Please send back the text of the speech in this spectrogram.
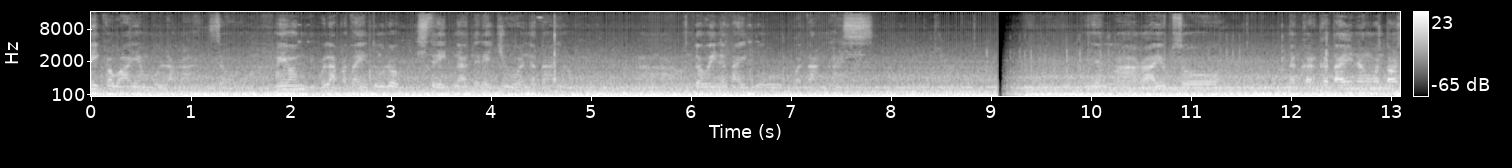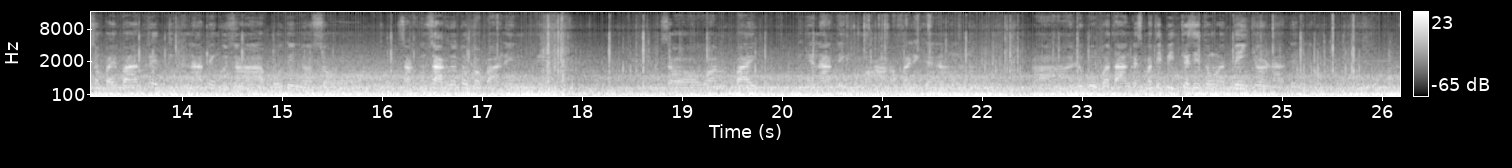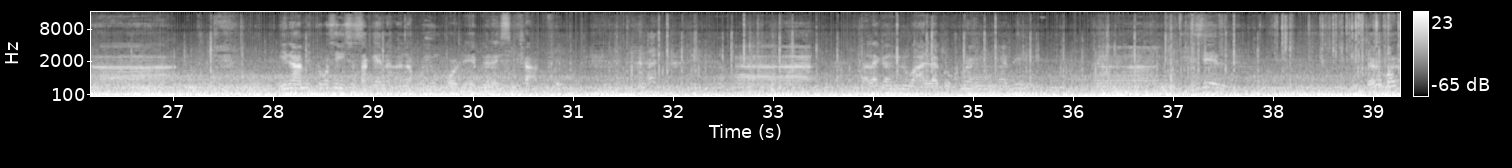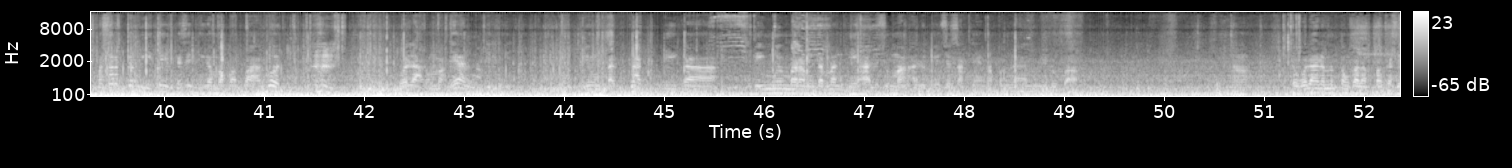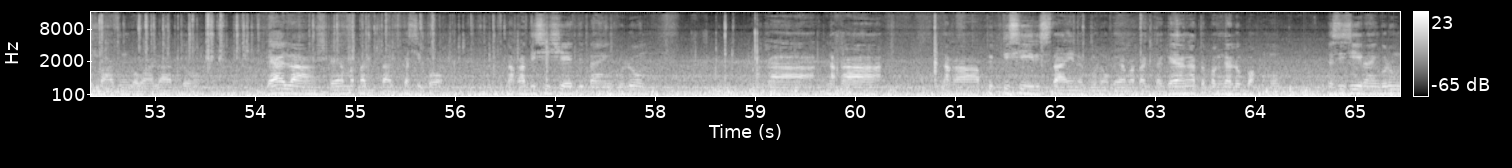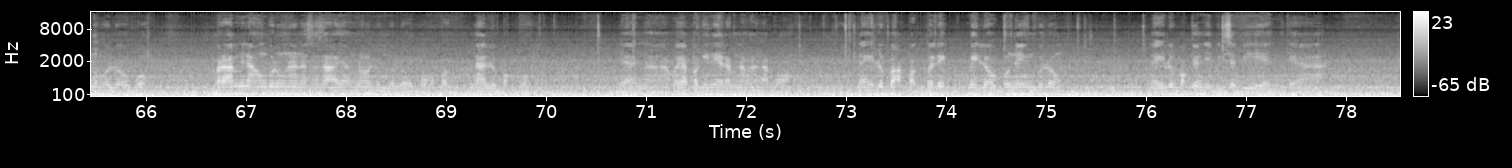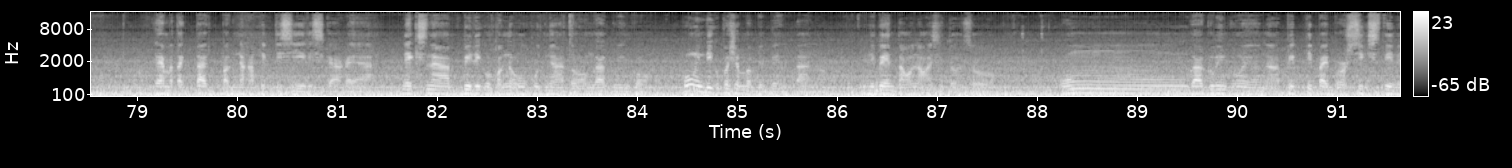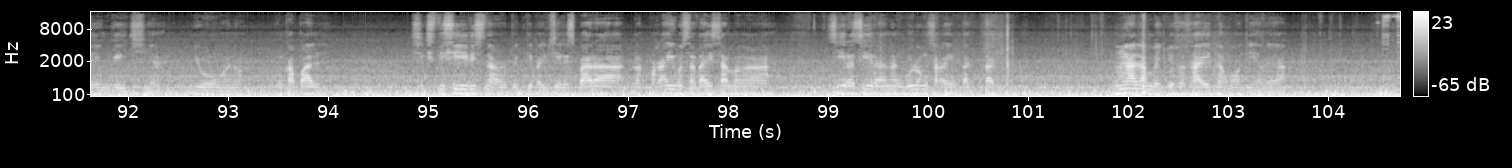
may kawayang Bulacan. So, ngayon, wala pa tayong tulog. Straight na, diretsuhan na tayo. Way na tayo to Batangas. Yan mga kayop. So, nagkarga tayo ng 1,500. Tingnan natin kung saan aabutin. No? So, saktong-sakto to, baba rate. So, 1.5. Tingnan natin kung makakabalik ka ng ah, Lubo, Batangas. Matipid kasi itong adventure natin. No? Ah, ginamit ko kasi yung sasakyan ng anak ko, yung Ford Everest. Grabe. Ah, talagang lumalagok ng ano eh, ng diesel. Pero ma- masarap gamitin kasi hindi ka mapapagod. Wala kang makyan. Yung tagtag, hindi ka hindi mo maramdaman, hindi halos umaalog yung sasakyan kapag naluluba. No? So wala naman tong kalampag kasi bagong gawa lahat to. Kaya lang, kaya matagtag kasi po naka 17 tayong gulong. Naka naka naka 50 series tayo na gulong kaya matagtag. Kaya nga to pag nalubak mo, nasisira yung gulong lumulobo. Marami na akong gulong na nasasayang no, lumulobo kapag nalubak ko. Yan, ah, kaya pag iniram ng anak ko, nailubak pagbalik, may lobo na yung gulong. Nailubak yun, ibig sabihin. Kaya kaya matagtag pag naka 50 series ka. Kaya next na bili ko pag naupod nga to ang gagawin ko kung hindi ko pa siya mabibenta no? Binibenta ko na kasi to. So kung gagawin ko ngayon ah, 55 or 60 na yung gauge niya. Yung ano yung kapal. 60 series na or 55 series para na- makaiwas na tayo sa mga sira-sira ng gulong sa yung tagtag. Nga lang medyo sa side ng konti kaya.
